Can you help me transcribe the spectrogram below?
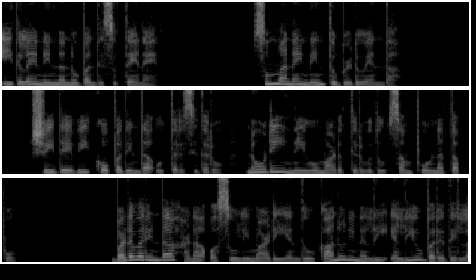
ಈಗಲೇ ನಿನ್ನನ್ನು ಬಂಧಿಸುತ್ತೇನೆ. ಸುಮ್ಮನೆ ನಿಂತು ಬಿಡು ಎಂದ. ಶ್ರೀದೇವಿ ಕೋಪದಿಂದ ಉತ್ತರಿಸಿದರು, ನೋಡಿ, ನೀವು ಮಾಡುತ್ತಿರುವುದು ಸಂಪೂರ್ಣ ತಪ್ಪು. ಬಡವರಿಂದ ಹಣ ವಸೂಲಿ ಮಾಡಿ ಎಂದು ಕಾನೂನಿನಲ್ಲಿ ಎಲ್ಲಿಯೂ ಬರೆದಿಲ್ಲ.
